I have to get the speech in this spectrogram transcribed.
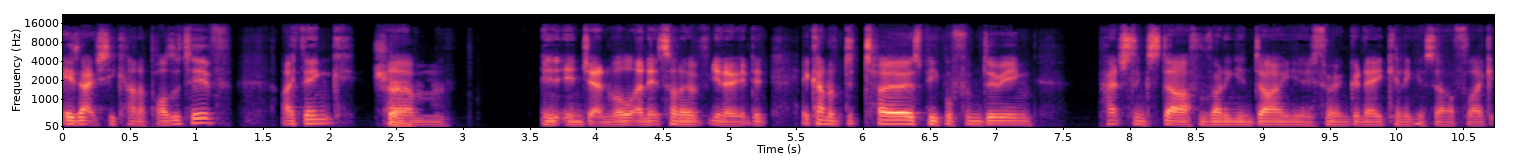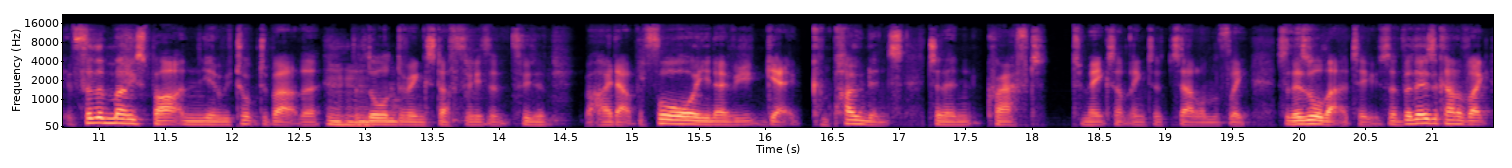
is actually kind of positive i think Sure. um in, in general and it sort of you know it it kind of deters people from doing hatchling stuff and running and dying you know throwing grenade killing yourself like for the most part and you know we talked about the, Mhm. the laundering stuff through the through the hideout before you know you get components to then craft to make something to sell on the fleet. So there's all that too. So but those are kind of like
